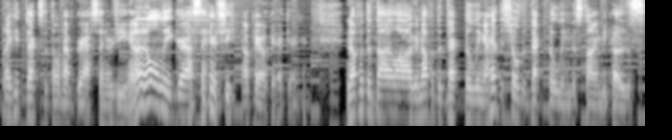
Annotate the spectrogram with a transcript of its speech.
but I hit decks that don't have grass energy, and I only grass energy. Okay, okay, okay, okay. Enough with the dialogue, enough with the deck building. I had to show the deck building this time because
